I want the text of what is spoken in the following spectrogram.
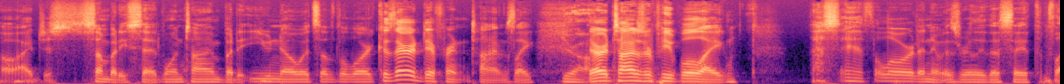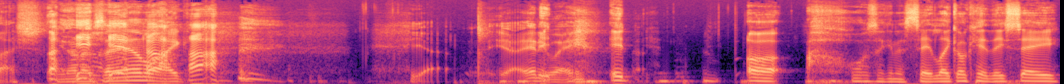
oh I just somebody said one time, but it, you know it's of the Lord because there are different times. Like Yeah. there are times where people like. Thus saith the Lord, and it was really thus saith the flesh. You know what I'm saying? Like, yeah, yeah. Anyway, It uh what was I gonna say? Like, okay, they say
